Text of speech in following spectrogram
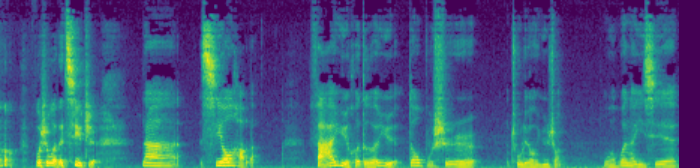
不是我的气质。那西欧好了，法语和德语都不是主流语种。我问了一些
